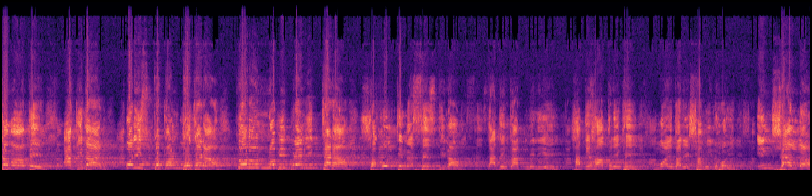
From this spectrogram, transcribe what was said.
জামাতে আকিদার বলিষ্ঠ কণ্ঠ যারা, তরুণ নবী প্রেমিক যারা, সকলকে মেসেজ দিলাম, কাঁধে কাঁধ মিলিয়ে হাতে হাত রেখে ময়দানে সামিল হই। ইনশাআল্লাহ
